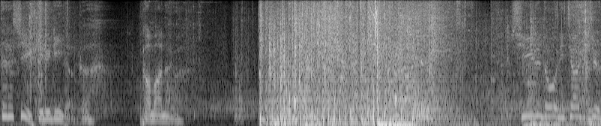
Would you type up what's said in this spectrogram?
新しいキルリーダーか。構わないわ。シールドをリチャージ中。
